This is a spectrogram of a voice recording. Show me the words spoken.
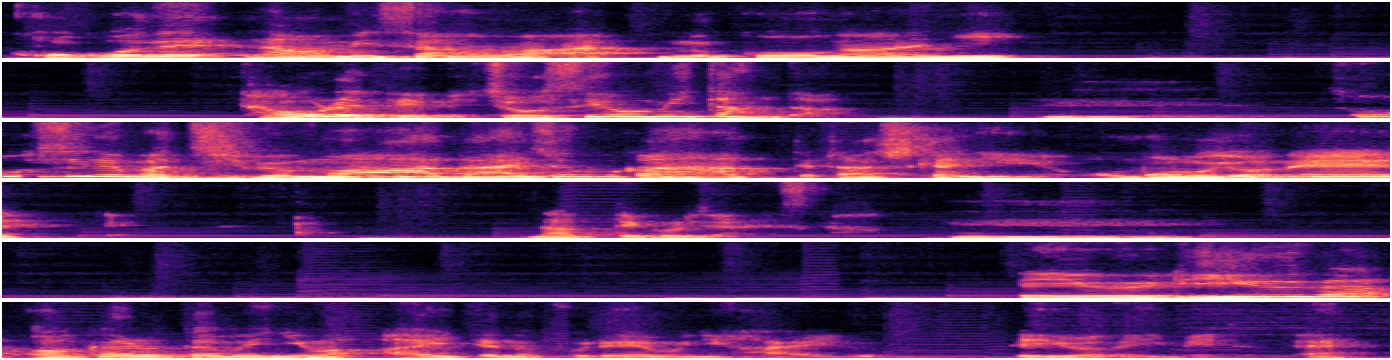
ここで直美さんはあ向こう側に倒れている女性を見たんだ。うんそうすれば自分も、ああ、大丈夫かなって確かに思うよねってなってくるじゃないですか。うん。っていう理由が分かるためには相手のフレームに入るっていうようなイメージね。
